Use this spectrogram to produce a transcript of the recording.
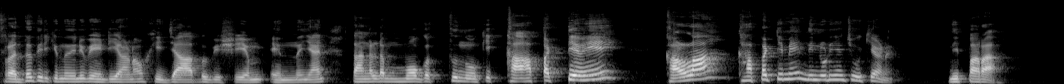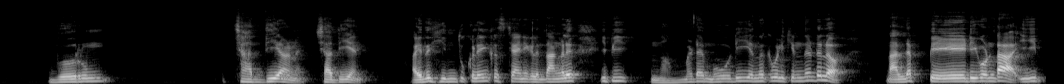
ശ്രദ്ധ തിരിക്കുന്നതിന് വേണ്ടിയാണോ ഹിജാബ് വിഷയം എന്ന് ഞാൻ താങ്കളുടെ മുഖത്ത് നോക്കി കാപ്പട്യമേ! കള്ള കപ്പറ്റിമേ നിന്നോട് ഞാൻ ചോദിക്കുകയാണ്. നീ പറ. വെറും ചതിയാണ് ചതിയൻ. അതായത് ഹിന്ദുക്കളെയും ക്രിസ്ത്യാനികളെയും താങ്കൾ ഇപ്പം ഈ നമ്മുടെ മോഡി എന്നൊക്കെ വിളിക്കുന്നുണ്ടല്ലോ. നല്ല പേടി കൊണ്ടാ ഈ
